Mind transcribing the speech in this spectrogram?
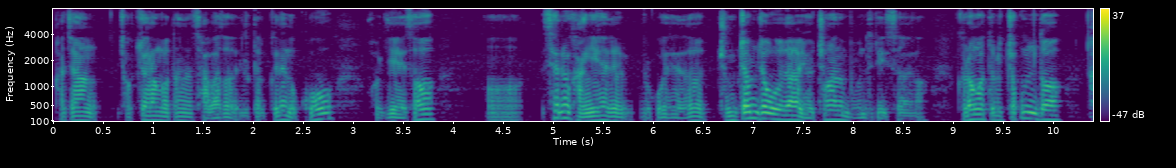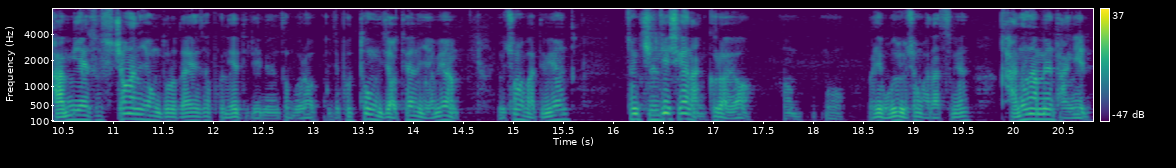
가장 적절한 것 하나 잡아서 일단 꺼내놓고 거기에서 어, 새로 강의해야 될 곳에서 중점적으로 다 요청하는 부분들이 있어요. 그런 것들을 조금 더 가미해서 수정하는 정도로 다 해서 보내드리면서 뭐라 이제 보통 이제 어떻게 하느냐면 요청을 받으면 전 길게 시간 안 끌어요. 어, 뭐 만약 오늘 요청 받았으면 가능하면 당일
